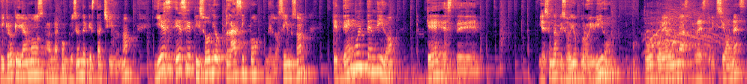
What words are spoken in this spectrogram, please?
y creo que llegamos a la conclusión de que está chido, ¿no? Y es ese episodio clásico de Los Simpson que tengo entendido que este y es un episodio prohibido. Tuvo por ahí algunas restricciones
